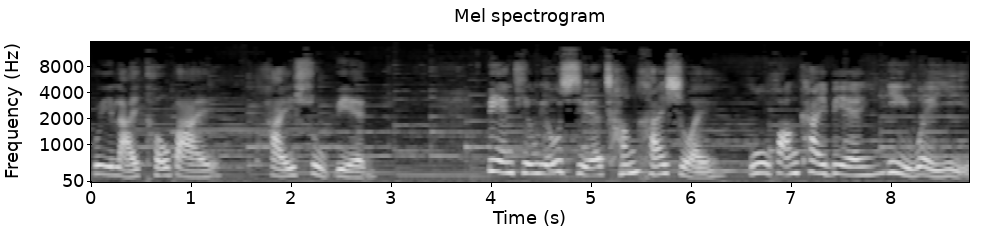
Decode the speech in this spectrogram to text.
归来头白苔树边。边庭流雪成海水，五皇开边意未易。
